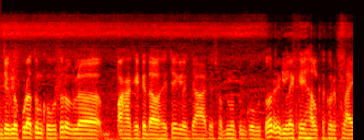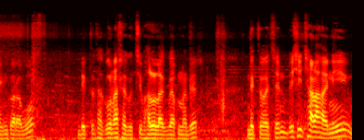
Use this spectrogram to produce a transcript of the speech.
যেগুলো পুরাতন কবুতর, ওগুলো পাখা কেটে দেওয়া হয়েছে। এগুলো যা আছে সব নতুন কবুতর এগুলো খেয়ে হালকা করে ফ্লাইং করাবো। দেখতে থাকুন, আশা করছি ভালো লাগবে আপনাদের। দেখতে পাচ্ছেন, বেশি ছাড়া হয়নি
